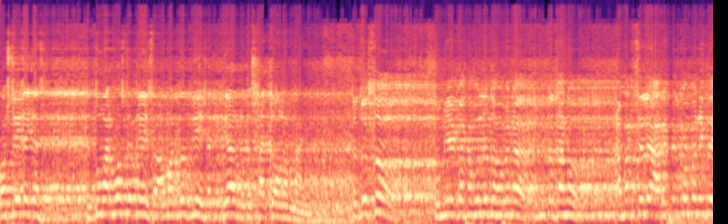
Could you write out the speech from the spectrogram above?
কষ্ট হয়ে যাইতেছে। তো তোমার প্রস্তাব নিয়ে এসো, আমার তো বিয়ে সাথে দেওয়ার মতো সাহায্য আমার নাই। তো দোস্ত, তুমি এই কথা বললে তো হবে না, তুমি তো জানো, আমার ছেলে আরএফএল কোম্পানিতে,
